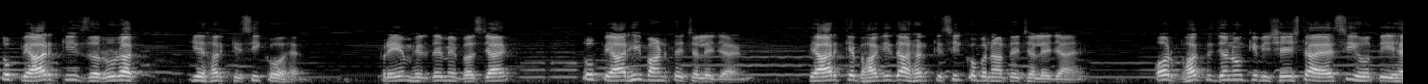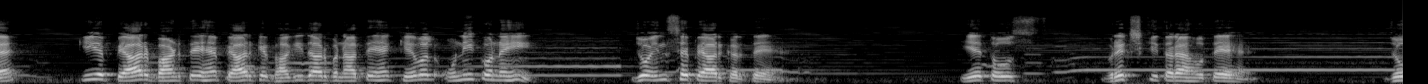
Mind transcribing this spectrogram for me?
तो प्यार की ज़रूरत ये हर किसी को है। प्रेम हृदय में बस जाए तो प्यार ही बांटते चले जाएँ। प्यार के भागीदार हर किसी को बनाते चले जाएँ। और भक्त जनों की विशेषता ऐसी होती है कि ये प्यार बांटते हैं, प्यार के भागीदार बनाते हैं, केवल उन्हीं को नहीं, जो इनसे प्यार करते हैं। ये तो उस वृक्ष की तरह होते हैं, जो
